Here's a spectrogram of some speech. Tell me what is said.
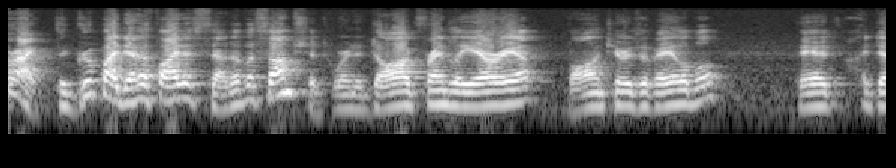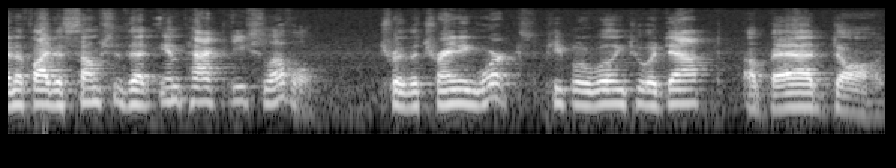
right, the group identified a set of assumptions. We're in a dog-friendly area, volunteers available. They had identified assumptions that impact each level. The training works. People are willing to adapt a bad dog.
